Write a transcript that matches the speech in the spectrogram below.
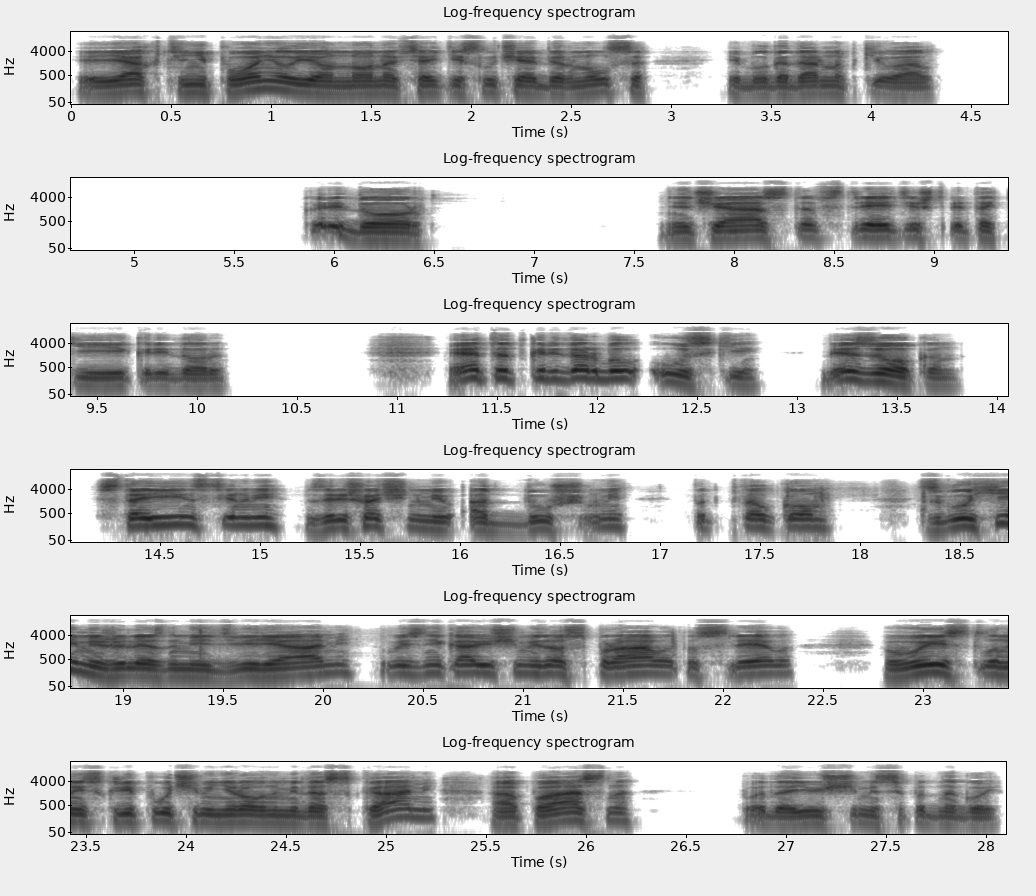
И я хоть и не понял ее, но на всякий случай обернулся и благодарно покивал. Коридор. Нечасто встретишь теперь такие коридоры. Этот коридор был узкий, без окон, с таинственными зарешоченными отдушинами под потолком, с глухими железными дверями, возникающими то справа, то слева, выстланный скрипучими неровными досками, опасно подающимися под ногой.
